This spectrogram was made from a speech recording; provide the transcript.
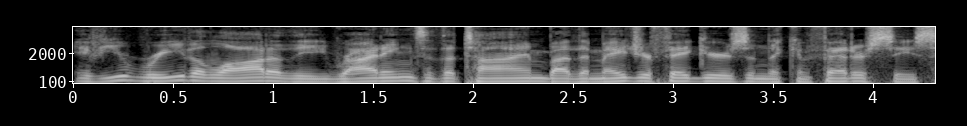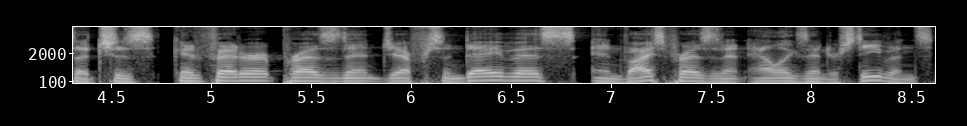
if you read a lot of the writings at the time by the major figures in the Confederacy, such as Confederate President Jefferson Davis and Vice President Alexander Stephens,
